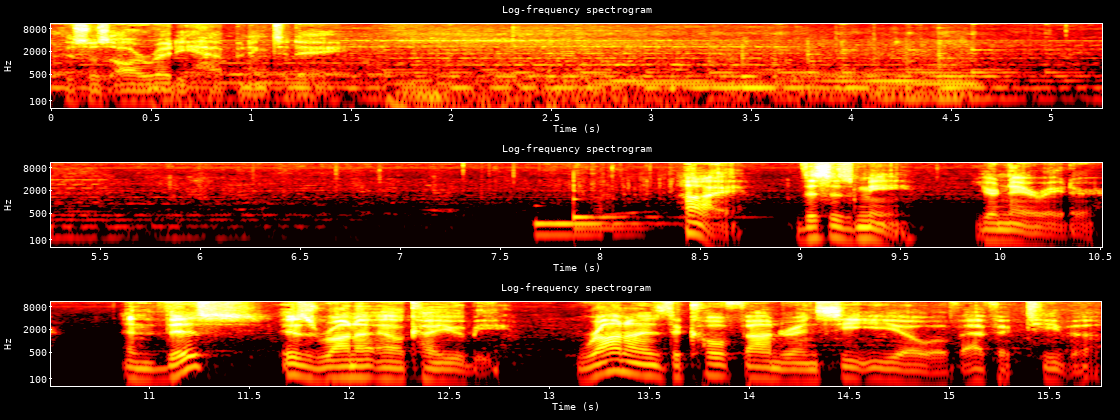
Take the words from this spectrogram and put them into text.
this was already happening today? Hi, this is me, your narrator. And this is Rana El Kaliouby. Rana is the co founder and CEO of Affectiva,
